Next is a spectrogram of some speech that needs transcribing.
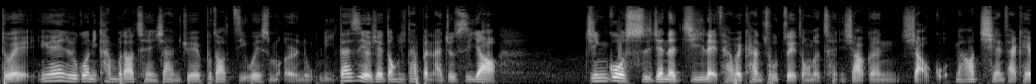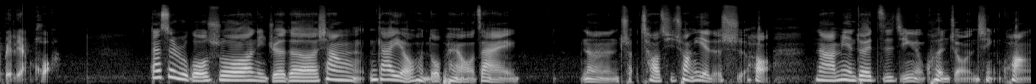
对，因为如果你看不到成效，你就会不知道自己为什么而努力。但是有些东西它本来就是要经过时间的积累才会看出最终的成效跟效果，然后钱才可以被量化。但是如果说你觉得像应该也有很多朋友在。嗯，早期创业的时候，那面对资金有困窘的情况，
